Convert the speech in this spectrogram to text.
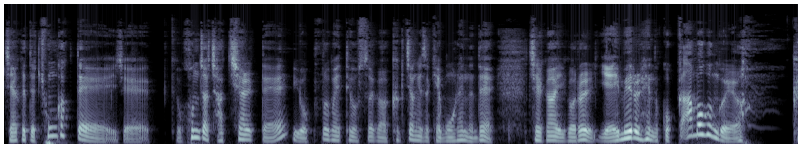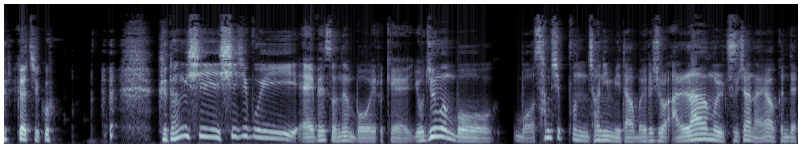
제가 그때 총각 때 이제 그 혼자 자취할 때 이 프로메테우스가 극장에서 개봉을 했는데 제가 이거를 예매를 해놓고 까먹은 거예요. 그래가지고 그 당시 CGV 앱에서는 뭐 이렇게 요즘은 뭐 뭐 30분 전입니다. 뭐 이런 식으로 알람을 주잖아요. 근데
